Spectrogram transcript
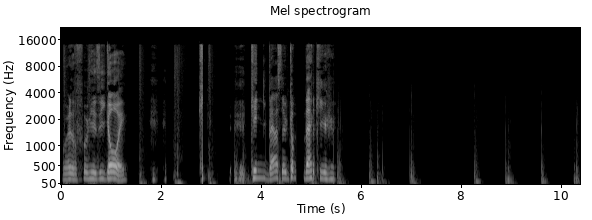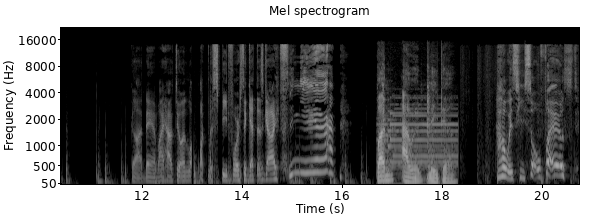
Where the fuck is he going? King, bastard, come back here. God damn, I have to unlock the speed force to get this guy. Yeah! One hour later. How is he so fast?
